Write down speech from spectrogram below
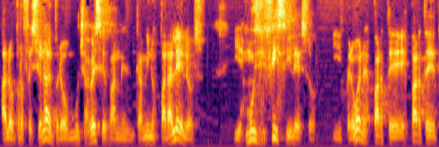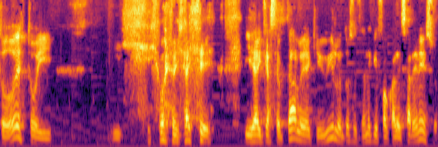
a lo profesional, pero muchas veces van en caminos paralelos y es muy difícil eso. Y, pero bueno, es parte, es parte de todo esto y, y- y bueno, y hay, que, y hay que aceptarlo y hay que vivirlo, entonces tenés que focalizar en eso.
